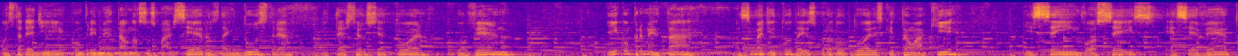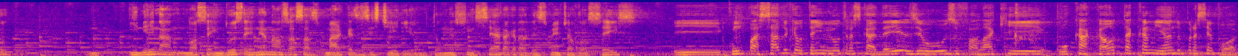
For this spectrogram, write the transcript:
Gostaria de cumprimentar os nossos parceiros da indústria, do terceiro setor, do governo e cumprimentar, acima de tudo, aí os produtores que estão aqui. E sem vocês, esse evento e nem na nossa indústria, nem nas nossas marcas existiriam. Então, meu sincero agradecimento a vocês. E com o passado que eu tenho em outras cadeias, eu uso falar que o cacau está caminhando para ser pop.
